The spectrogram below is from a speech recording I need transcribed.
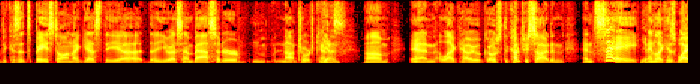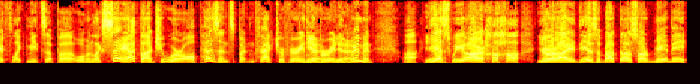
because it's based on I guess the uh the U.S. ambassador, not George Kennan. Yes. Um, and like how he goes to the countryside and and say yeah. and like his wife like meets up a woman like say I thought you were all peasants but in fact you're very yeah, liberated yeah. women. Uh, yes, we are. Ha Your ideas about us are maybe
